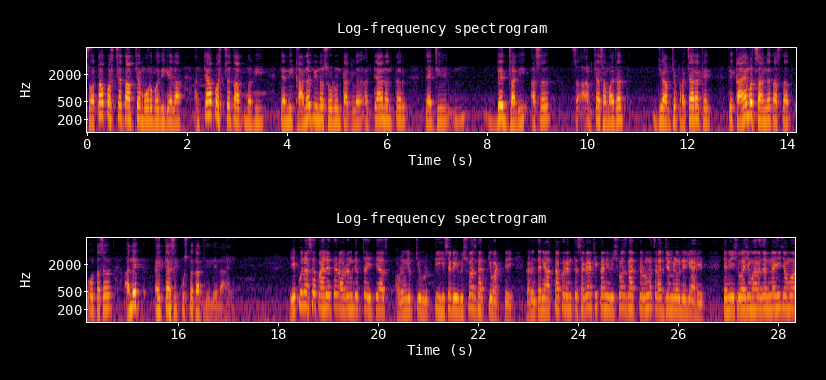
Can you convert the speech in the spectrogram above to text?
स्वतः पश्चातापच्या मोडमध्ये गेला आणि त्या पश्चातापमध्ये त्यांनी खाणं पिणं सोडून टाकलं आणि त्यानंतर त्याची डेथ झाली असं स आमच्या समाजात जे आमचे प्रचारक आहेत ते कायमच सांगत असतात व तसं अनेक ऐतिहासिक पुस्तकात लिहिलेलं आहे. एकूण असं पाहिलं तर औरंगजेबचा इतिहास औरंगजेबची वृत्ती ही सगळी विश्वासघातकी वाटते. कारण त्याने आत्तापर्यंत सगळ्या ठिकाणी विश्वासघात करूनच राज्य मिळवलेली आहेत. त्यांनी शिवाजी महाराजांनाही जेव्हा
